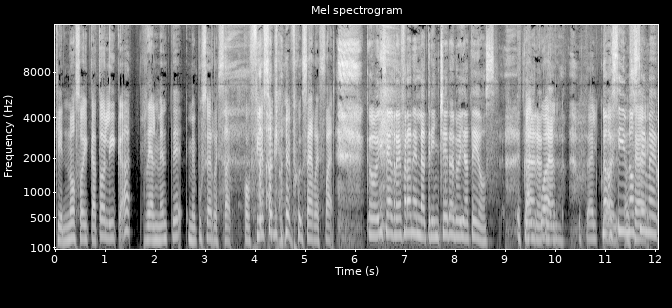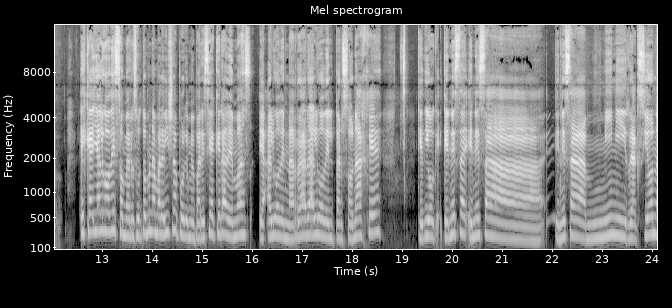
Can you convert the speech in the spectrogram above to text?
que no soy católica, realmente me puse a rezar. Confieso que me puse a rezar. Como dice el refrán, en la trinchera no hay ateos. Tal Claro, cual. claro. tal No, cual. sí, O no sea, sé, me, es que hay algo de eso, me resultó una maravilla porque me parecía que era además eh, algo de narrar algo del personaje, que digo, que, que en esa, en esa, en esa mini reacción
